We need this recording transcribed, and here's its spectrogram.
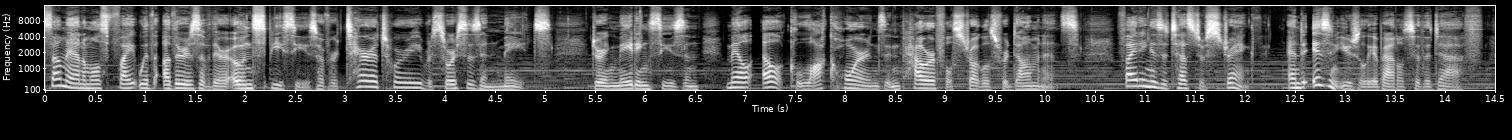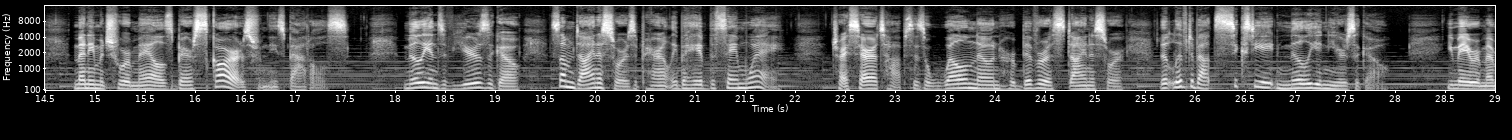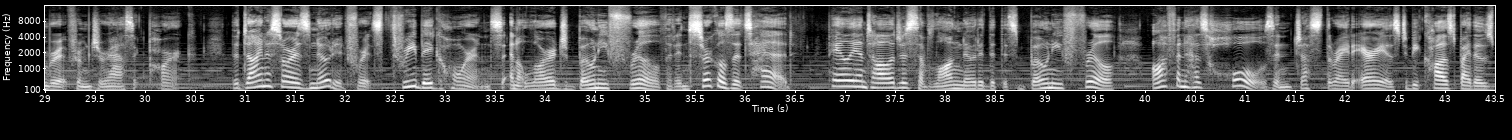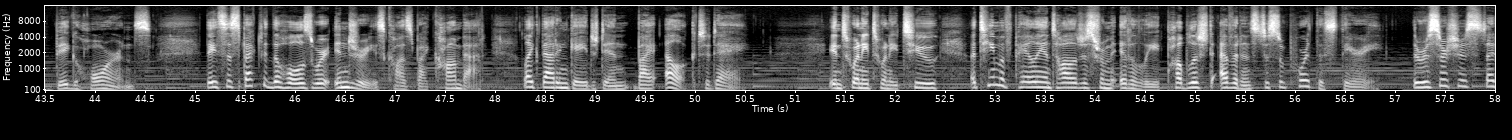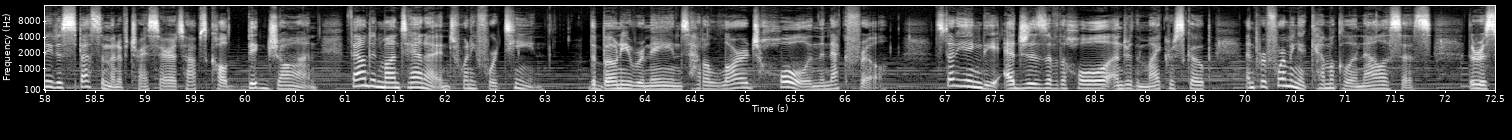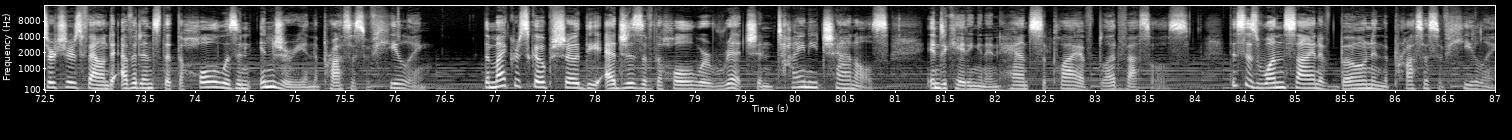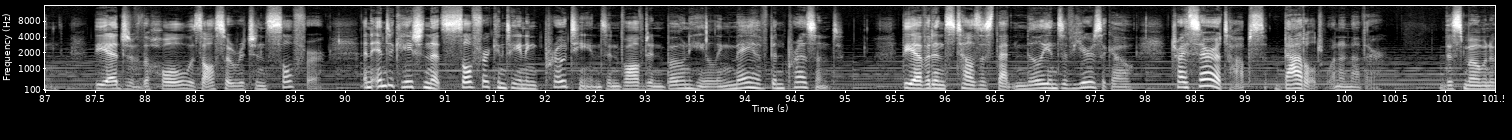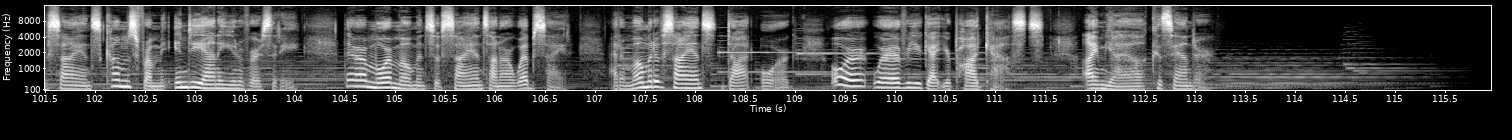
Some animals fight with others of their own species over territory, resources, and mates. During mating season, male elk lock horns in powerful struggles for dominance. Fighting is a test of strength and isn't usually a battle to the death. Many mature males bear scars from these battles. Millions of years ago, some dinosaurs apparently behaved the same way. Triceratops is a well known herbivorous dinosaur that lived about 68 million years ago. You may remember it from Jurassic Park. The dinosaur is noted for its three big horns and a large bony frill that encircles its head. Paleontologists have long noted that this bony frill often has holes in just the right areas to be caused by those big horns. They suspected the holes were injuries caused by combat, like that engaged in by elk today. In 2022, a team of paleontologists from Italy published evidence to support this theory. The researchers studied a specimen of Triceratops called Big John, found in Montana in 2014. The bony remains had a large hole in the neck frill. Studying the edges of the hole under the microscope and performing a chemical analysis, the researchers found evidence that the hole was an injury in the process of healing. The microscope showed the edges of the hole were rich in tiny channels, indicating an enhanced supply of blood vessels. This is one sign of bone in the process of healing. The edge of the hole was also rich in sulfur, an indication that sulfur containing proteins involved in bone healing may have been present. The evidence tells us that millions of years ago, Triceratops battled one another. This moment of science comes from Indiana University. There are more moments of science on our website at a momentofscience.org or wherever you get your podcasts. I'm Yael Ksander.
